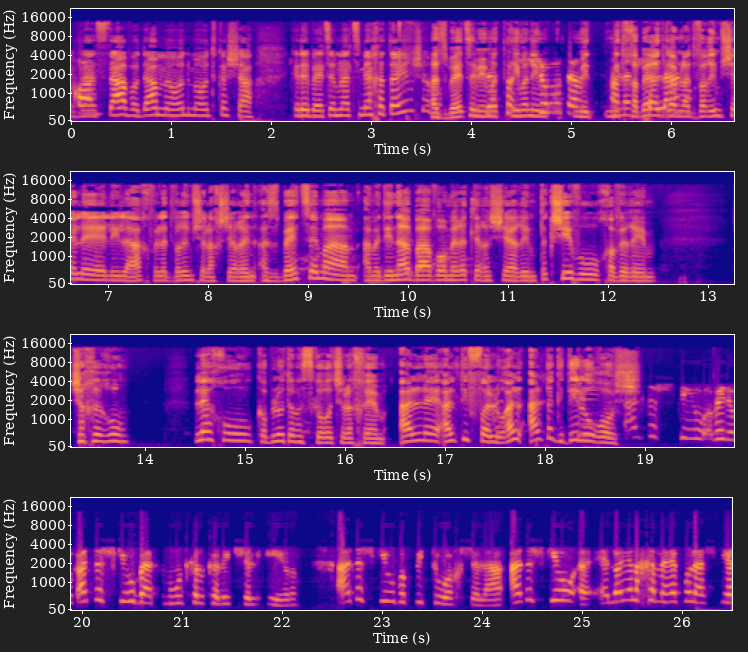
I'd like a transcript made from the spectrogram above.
נכון. ועשה עבודה מאוד מאוד קשה, כדי בעצם להצמיח את העיר שלו. אז בעצם אם, את- אם אני מתחברת גם לדברים של אה, לילך ולדברים שלך שרן, אז בעצם המדינה באה ואומרת לראשי ערים, תקשיבו חברים, שחררו, לכו, קבלו את המשכורת שלכם, אל, אה, אל תפעלו, אל, אל תגדילו ראש. אל תשקיעו, בדיוק, אל תשקיעו בעצמאות כלכלית של עיר, אל תשקיעו בפיתוח שלה, אל תשקיעו, אה, לא יהיה לכם מאיפה להשקיע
